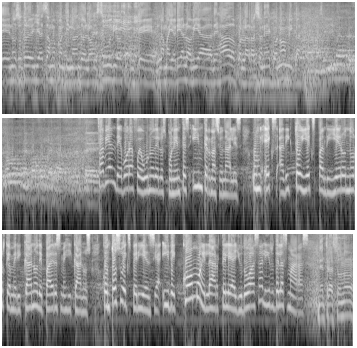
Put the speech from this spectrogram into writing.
Eh, nosotros ya estamos continuando los estudios, aunque la mayoría lo había dejado por las razones económicas. Fabián Débora fue uno de los ponentes internacionales, un ex adicto y ex pandillero norteamericano de padres mexicanos. Contó su experiencia y de cómo el arte le ayudó a salir de las maras. Mientras uno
